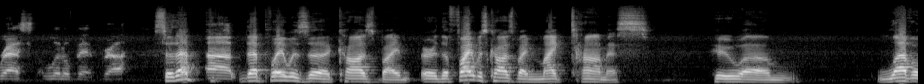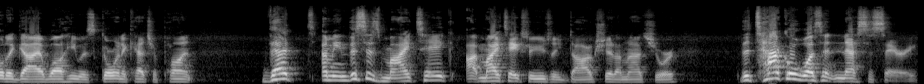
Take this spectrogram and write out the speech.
rest a little bit, bruh. So that Uh, that play was uh, caused by, or the fight was caused by Mike Thomas, who um, leveled a guy while he was going to catch a punt. That I mean, this is my take. Uh, my takes are usually dog shit. I'm not sure. The tackle wasn't necessary.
